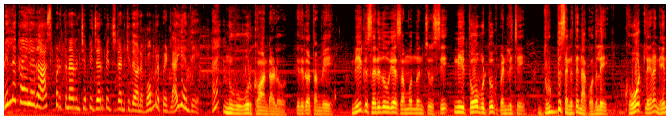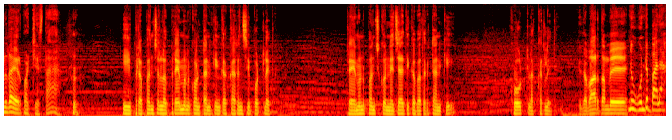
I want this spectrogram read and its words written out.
పిల్లకాయలేదో ఆశపడుతున్నారని చెప్పి జరిపించడానికి ఇదేమైనా బొమ్మర పెళ్ళి అయ్యింది నువ్వు ఊరుకో అంటాడు ఇదిగో తంబి మీకు సరిదూగే సంబంధం చూసి నీ తోబుట్టుకు పెళ్ళి చేయి. దుడ్డు సంగతి నాకు వదిలే. కోట్లైనా నేనుదా ఏర్పాటు చేస్తా. ఈ ప్రపంచంలో ప్రేమను కొనటానికి ఇంకా కరెన్సీ పుట్టలేదు. ప్రేమను పంచుకొని నిజాయితీగా బతకటానికి కోట్లు అక్కర్లేదు ఇదబారు తంబి నువ్వు ఉండు బాలా.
